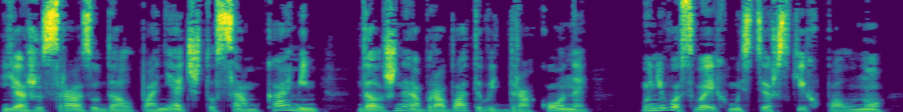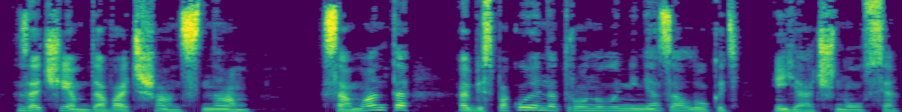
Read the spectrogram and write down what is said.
Я же сразу дал понять, что сам камень должны обрабатывать драконы. У него своих мастерских полно. Зачем давать шанс нам? Саманта обеспокоенно тронула меня за локоть, и я очнулся.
